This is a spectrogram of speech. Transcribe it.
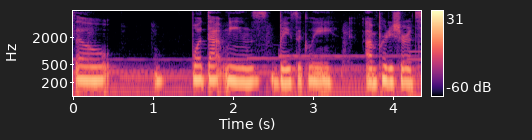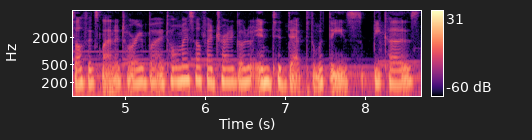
So, what that means basically, I'm pretty sure it's self explanatory, but I told myself I'd try to go into depth with these because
